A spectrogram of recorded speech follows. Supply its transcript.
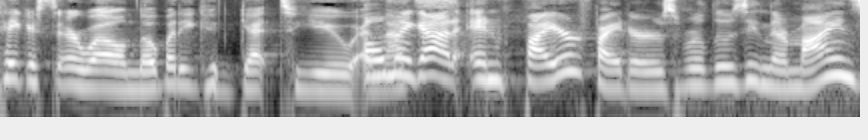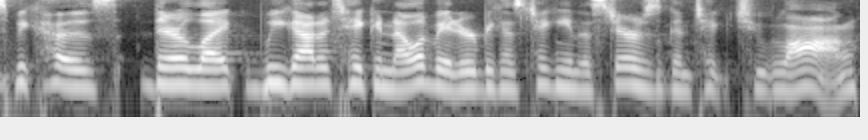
take a stairwell. Nobody could get to you. And oh my god! And firefighters were losing their minds because they're like, "We got to take an elevator because taking the stairs is going to take too long."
